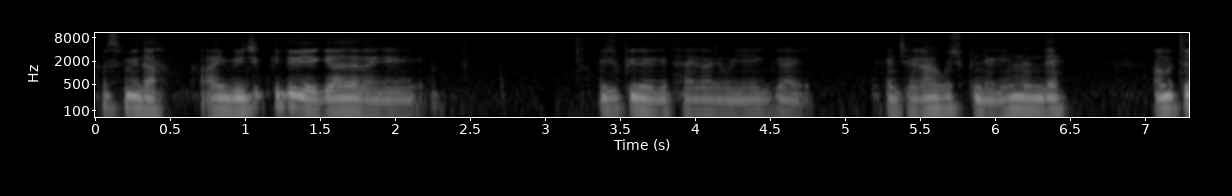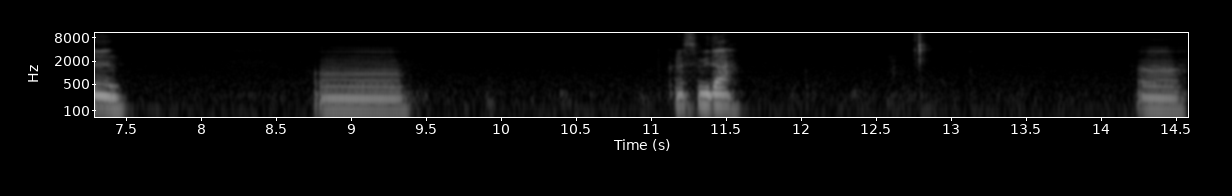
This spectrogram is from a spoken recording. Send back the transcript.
그렇습니다. 아 이 뮤직비디오 얘기하다가 이제 뮤직비디오 얘기 다 해가지고 얘기가 그냥 제가 하고 싶은 얘기 했는데 아무튼 어 그렇습니다. 어,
